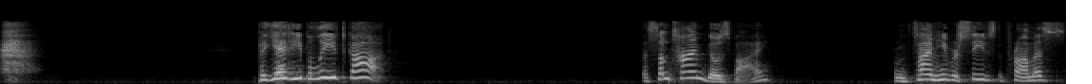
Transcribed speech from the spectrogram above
But yet he believed God. But some time goes by from the time he receives the promise,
